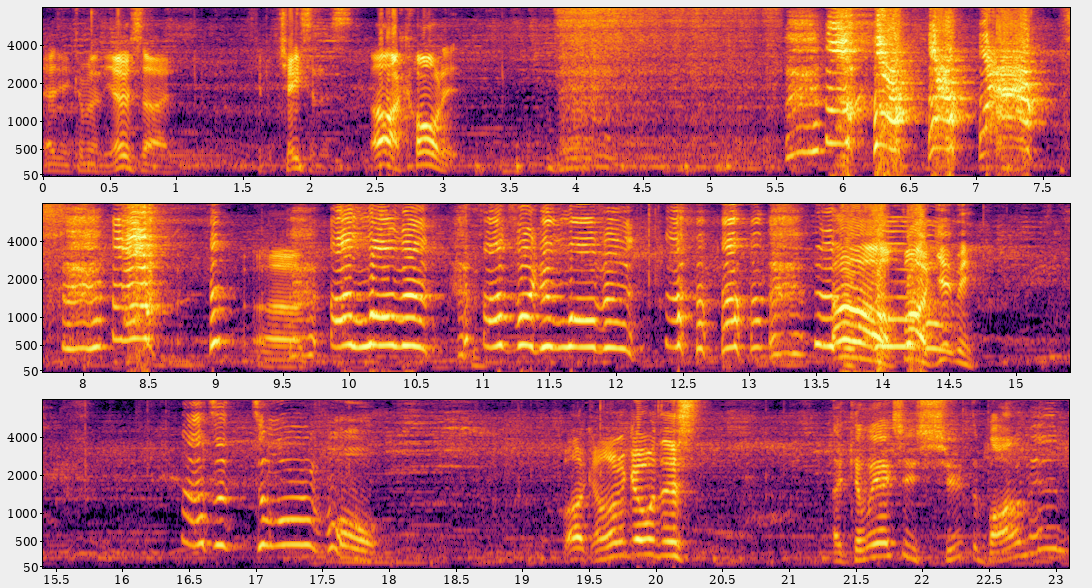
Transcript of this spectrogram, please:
As you coming on the other side. He's gonna be chasing us. Oh, I called it. Uh, I love it. I fucking love it. That's oh, fuck, get me. That's adorable. Fuck, I wanna go with this. Can we actually shoot the bottom end?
